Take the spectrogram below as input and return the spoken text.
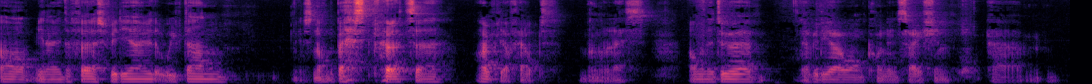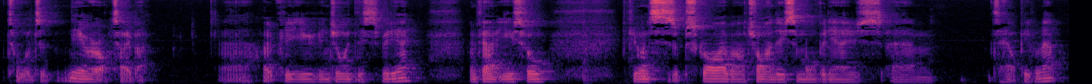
Our, you know, the first video that we've done, it's not the best, but uh, hopefully I've helped nonetheless. I'm going to do a, a video on condensation um, towards nearer October. Uh, hopefully you've enjoyed this video and found it useful. If you want to subscribe, I'll try and do some more videos um, to help people out.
